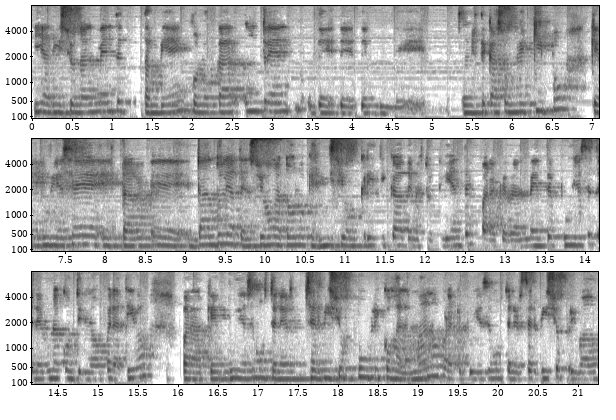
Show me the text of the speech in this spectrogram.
y adicionalmente también colocar un tren de en este caso un equipo que pudiese estar eh, dándole atención a todo lo que es misión crítica de nuestros clientes para que realmente pudiese tener una continuidad operativa, para que pudiésemos tener servicios públicos a la mano, para que pudiésemos tener servicios privados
